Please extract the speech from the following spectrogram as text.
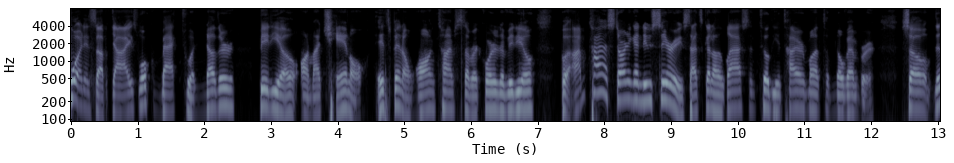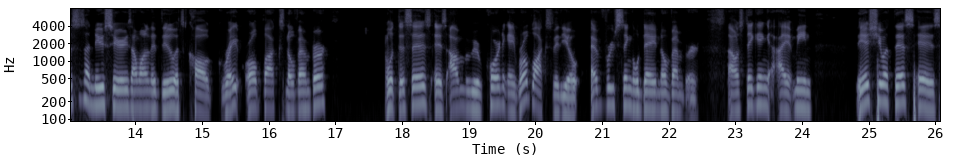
What is up guys? Welcome back to another video on my channel. It's been a long time since I recorded a video, but I'm kind of starting a new series that's going to last until the entire month of November. So this is a new series I wanted to do. It's called Great Roblox November. What this is, is I'm going to be recording a Roblox video every single day in November. I was thinking, I mean, the issue with this is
